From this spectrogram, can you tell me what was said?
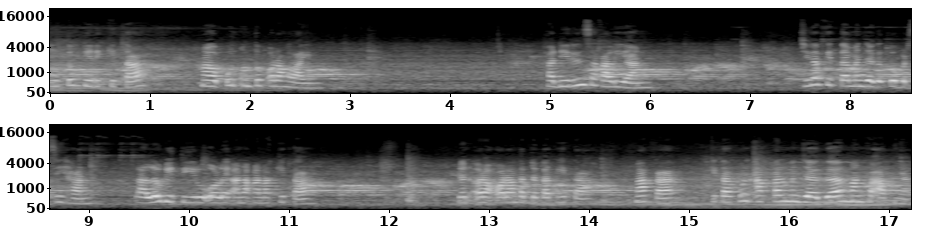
untuk diri kita maupun untuk orang lain. Hadirin sekalian, jika kita menjaga kebersihan, lalu ditiru oleh anak-anak kita dan orang-orang terdekat kita, maka kita pun akan menjaga manfaatnya.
